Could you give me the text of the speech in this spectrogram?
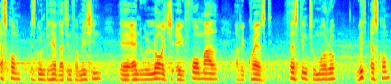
Eskom is going to have that information, uh, and will lodge a formal request first thing tomorrow with Eskom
